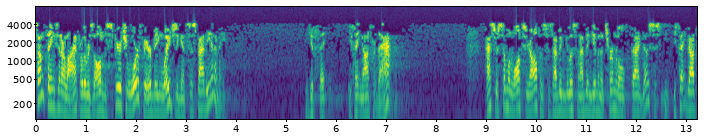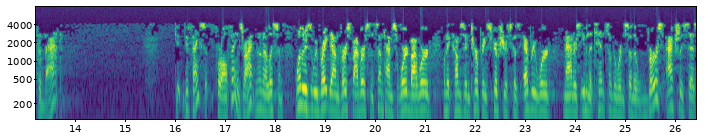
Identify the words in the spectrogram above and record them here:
Some things in our life are the result of spiritual warfare being waged against us by the enemy. You thank, you thank God for that? Pastor, someone walks in your office and says, I've been, listen, I've been given a terminal diagnosis. You, you thank God for that? Give thanks for all things, right? No, no, listen. One of the reasons we break down verse by verse and sometimes word by word when it comes to interpreting Scripture is because every word matters, even the tense of the word. And so the verse actually says,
